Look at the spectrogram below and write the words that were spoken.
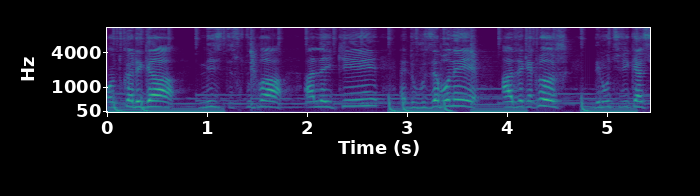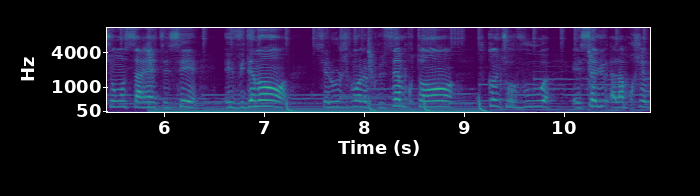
En tout cas les gars, n'hésitez surtout pas à liker et de vous abonner avec la cloche des notifications, ça reste c'est évidemment, c'est logiquement le plus important. Je compte sur vous et salut à la prochaine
